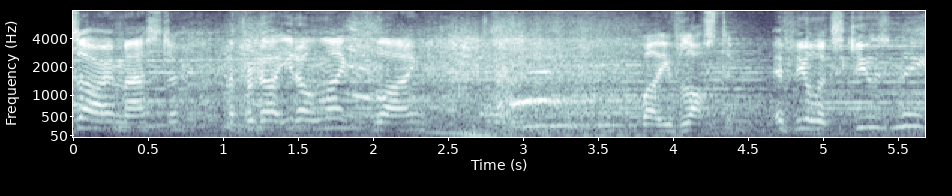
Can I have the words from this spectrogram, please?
Sorry, Master. I forgot you don't like flying. Well, you've lost him. If you'll excuse me.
